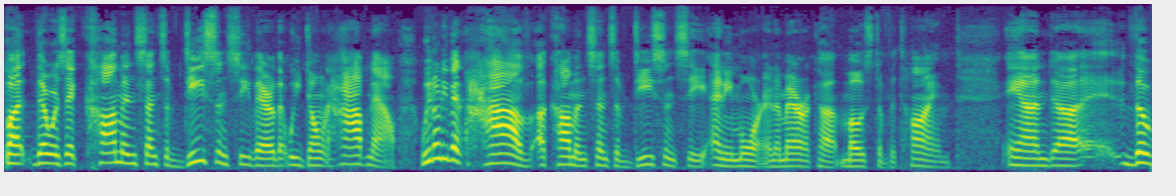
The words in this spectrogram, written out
But there was a common sense of decency there that we don't have now. We don't even have a common sense of decency anymore in America most of the time. And uh, the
